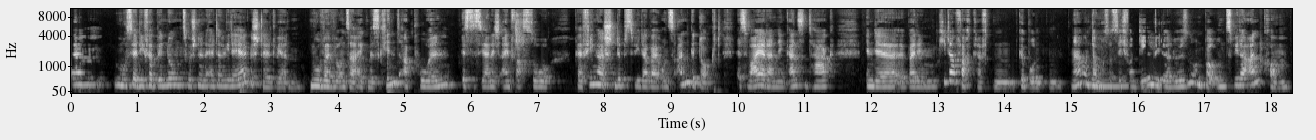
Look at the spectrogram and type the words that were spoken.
Ähm, muss ja die Verbindung zwischen den Eltern wiederhergestellt werden. Nur weil wir unser eigenes Kind abholen, ist es ja nicht einfach so per Fingerschnips wieder bei uns angedockt. Es war ja dann den ganzen Tag in der, äh, bei den Kita-Fachkräften gebunden. Ne? Und da mhm. muss es sich von denen wieder lösen und bei uns wieder ankommen.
